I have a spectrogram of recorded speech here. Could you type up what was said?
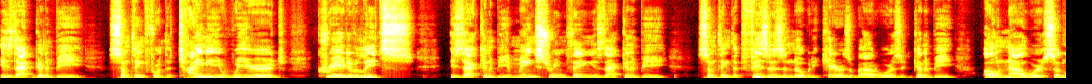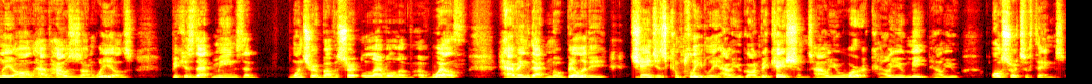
is that going to be something for the tiny, weird, creative elites? Is that going to be a mainstream thing? Is that going to be something that fizzes and nobody cares about? Or is it going to be, oh, now we're suddenly all have houses on wheels because that means that once you're above a certain level of, of wealth, having that mobility changes completely how you go on vacations, how you work, how you meet, how you all sorts of things.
